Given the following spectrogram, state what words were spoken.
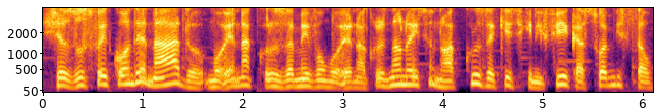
Jesus foi condenado, morrer na cruz. Também vão morrer na cruz. Não, não é isso não. A cruz aqui significa a sua missão.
